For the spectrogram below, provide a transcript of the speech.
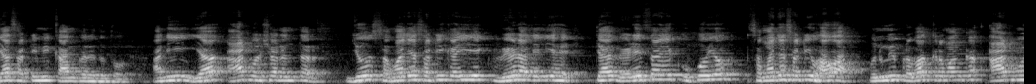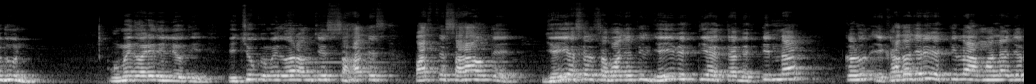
यासाठी मी काम करत होतो. आणि या आठ वर्षानंतर जो समाजासाठी काही एक वेळ आलेली आहे त्या वेळेचा एक उपयोग समाजासाठी व्हावा म्हणून मी प्रभाग क्रमांक आठमधून उमेदवारी दिली होती. इच्छुक उमेदवार आमचे सहा ते पाच ते सहा होते. जेही असेल समाजातील जेही व्यक्ती आहेत त्या व्यक्तींना कडून एखादा जरी व्यक्तीला आम्हाला जर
